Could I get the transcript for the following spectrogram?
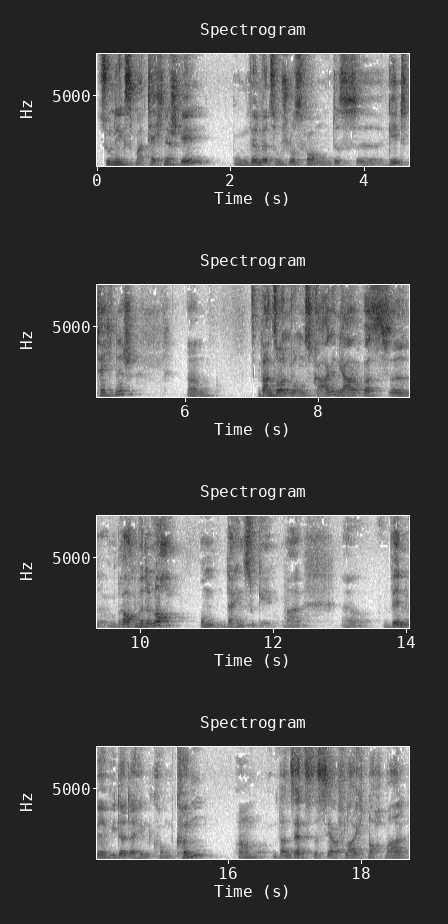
zunächst mal technisch gehen? Wenn wir zum Schluss kommen, das äh, geht technisch, ähm, dann sollten wir uns fragen, ja, was äh, brauchen wir denn noch, um dahin zu gehen? Weil äh, wenn wir wieder dahin kommen können, ähm, dann setzt es ja vielleicht noch mal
